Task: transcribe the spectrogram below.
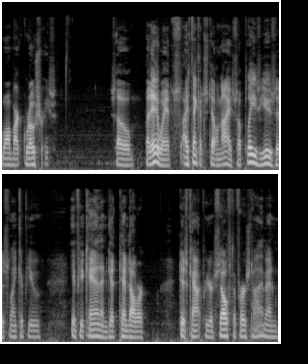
Walmart groceries. So, but anyway, it's I think it's still nice. So please use this link if you if you can and get ten dollar discount for yourself the first time. And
